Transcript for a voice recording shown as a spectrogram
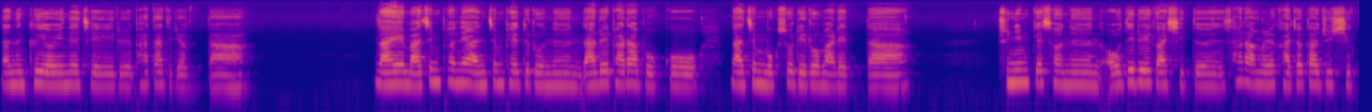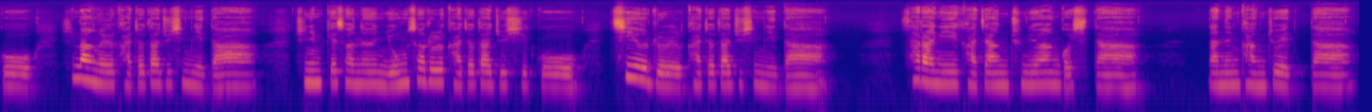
나는 그 여인의 제의를 받아들였다. 나의 맞은편에 앉은 베드로는 나를 바라보고 낮은 목소리로 말했다. 주님께서는 어디를 가시든 사랑을 가져다 주시고 희망을 가져다 주십니다. 주님께서는 용서를 가져다 주시고 치유를 가져다 주십니다. 사랑이 가장 중요한 것이다. 나는 강조했다.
